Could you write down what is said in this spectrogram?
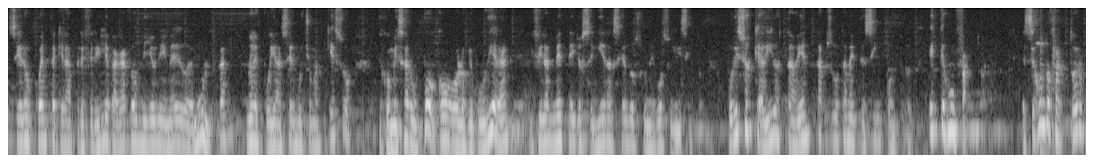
se dieron cuenta que era preferible pagar dos millones y medio de multa, no les podían hacer mucho más que eso, de comenzar un poco o lo que pudieran, y finalmente ellos seguían haciendo su negocio ilícito. Por eso es que ha habido esta venta absolutamente sin control. Este es un factor. El segundo factor,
